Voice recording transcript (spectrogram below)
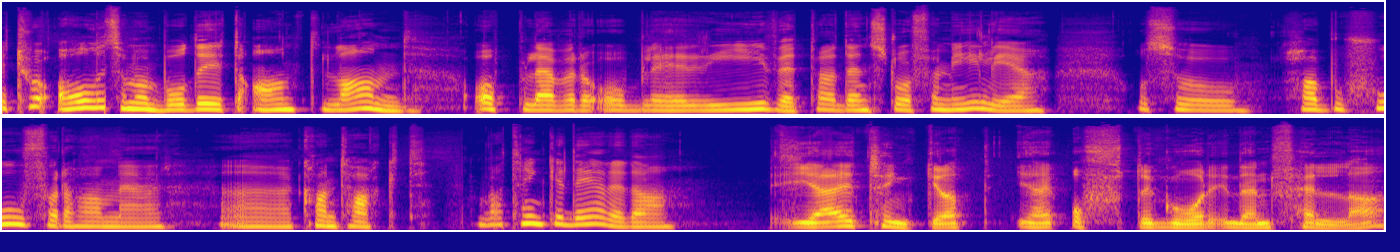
Jeg tror alle som har bodd i et annet land, opplever å bli rivet av den store familie, og så har behov for å ha mer uh, kontakt. Hva tenker dere da? Jeg tenker at jeg ofte går i den fella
